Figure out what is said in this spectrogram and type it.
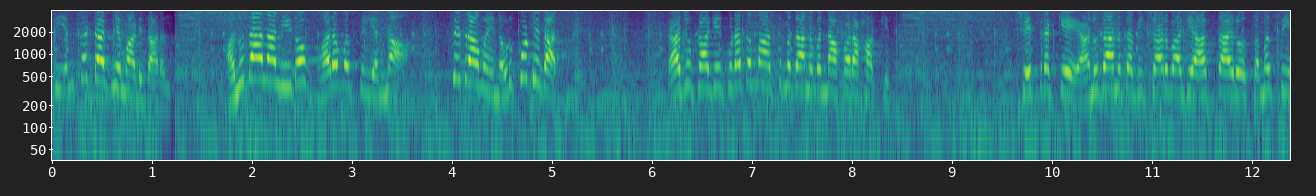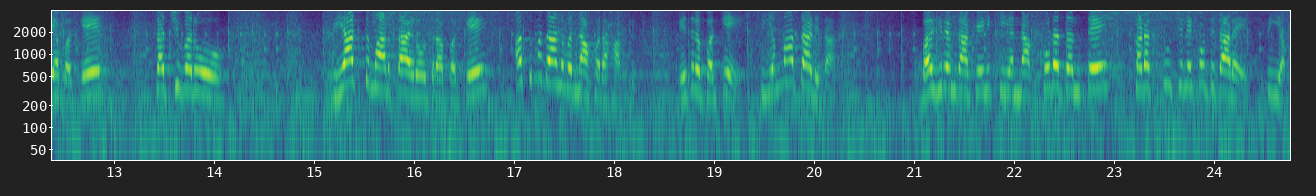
ಸಿಎಂ ಕಟ್ಟಾಜ್ಞೆ ಮಾಡಿದ್ದಾರಂತೆ. ಅನುದಾನ ನೀಡೋ ಭರವಸೆಯನ್ನ ಸಿದ್ದರಾಮಯ್ಯನವರು ಕೊಟ್ಟಿದ್ದಾರೆ. ರಾಜು ಕಾಗೆ ಕೂಡ ತಮ್ಮ ಅಸಮಾಧಾನವನ್ನ ಹೊರಹಾಕಿದ್ರು ಕ್ಷೇತ್ರಕ್ಕೆ ಅನುದಾನದ ವಿಚಾರವಾಗಿ ಆಗ್ತಾ ಇರೋ ಸಮಸ್ಯೆಯ ಬಗ್ಗೆ ಸಚಿವರು ರಿಯಾಕ್ಟ್ ಮಾಡ್ತಾ ಇರೋದ್ರ ಬಗ್ಗೆ ಅಸಮಾಧಾನವನ್ನ ಹೊರಹಾಕಿದ್ರು. ಇದರ ಬಗ್ಗೆ ಸಿಎಂ ಮಾತಾಡಿದ್ದಾರೆ. ಬಹಿರಂಗ ಹೇಳಿಕೆಯನ್ನ ಕೊಡದಂತೆ ಖಡಕ್ ಸೂಚನೆ ಕೊಟ್ಟಿದ್ದಾರೆ ಸಿಎಂ.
